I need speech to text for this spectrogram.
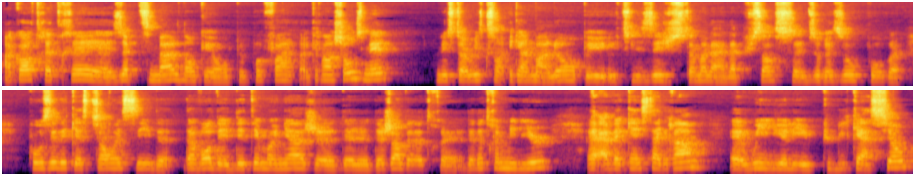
encore très très optimal, donc on peut pas faire grand chose, mais les stories qui sont également là, on peut utiliser justement la, puissance du réseau pour poser des questions, essayer d'avoir des, témoignages de, gens de notre, de notre milieu. Euh, avec Instagram, euh, oui, il y a les publications,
